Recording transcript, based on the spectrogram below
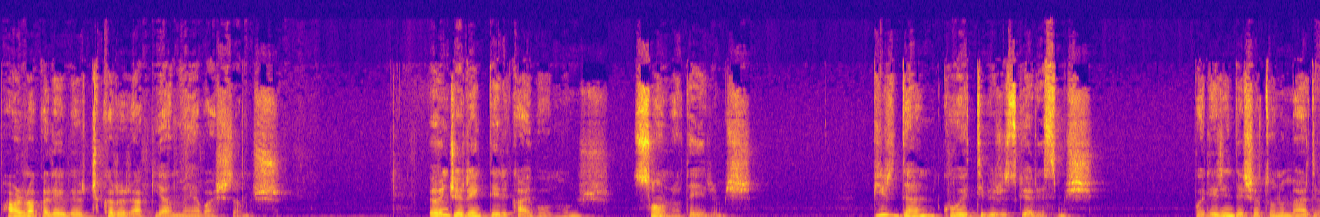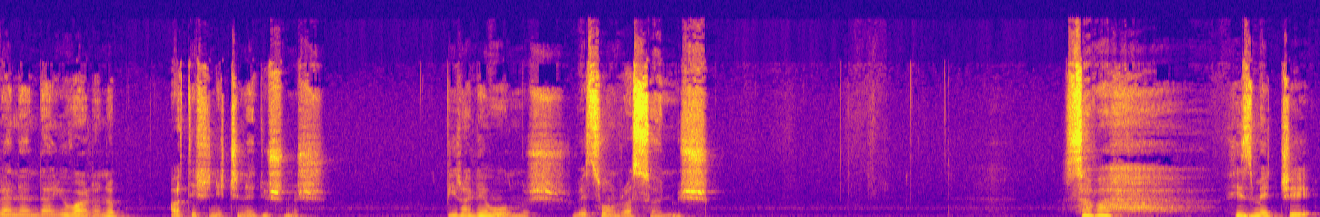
parlak alevler çıkararak yanmaya başlamış. Önce renkleri kaybolmuş, sonra da erimiş. Birden kuvvetli bir rüzgar esmiş. Balerin de şatonun merdivenlerinden yuvarlanıp ateşin içine düşmüş. Bir alev olmuş ve sonra sönmüş. Sabah hizmetçi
